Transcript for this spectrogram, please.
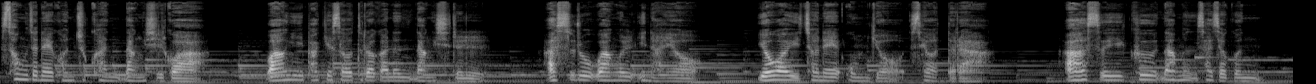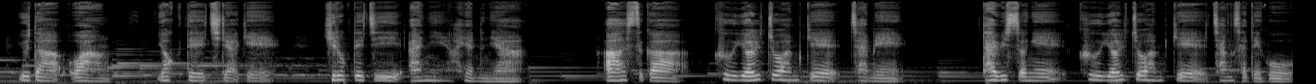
성전에 건축한 낭실과 왕이 밖에서 들어가는 낭실을 아수르 왕을 인하여 여호와의 전에 옮겨 세웠더라. 아하스의 그 남은 사적은 유다 왕 역대 지략에 기록되지 아니하였느냐. 아하스가 그 열조와 함께 잠에 다윗성에 그 열조와 함께 장사되고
